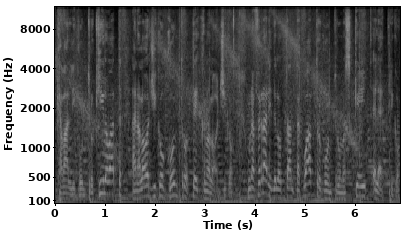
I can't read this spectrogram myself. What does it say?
cavalli contro kilowatt, analogico contro tecnologico. Una Ferrari dell'84 contro uno skate elettrico.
